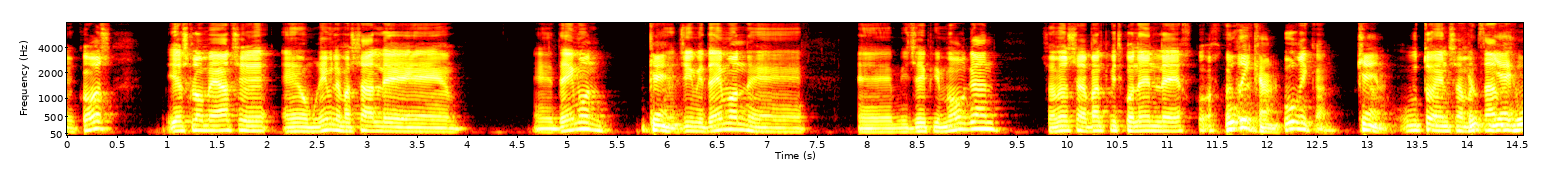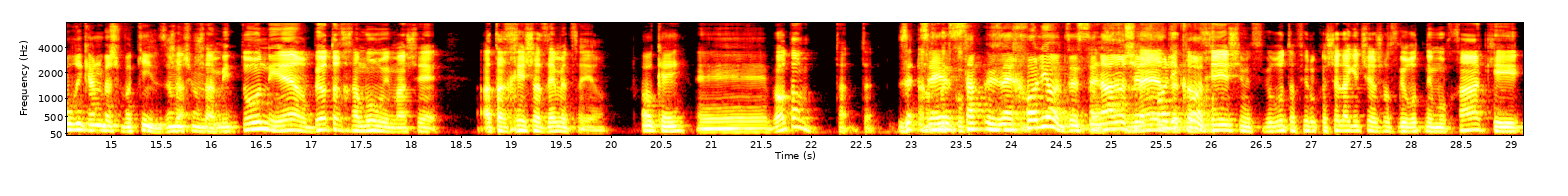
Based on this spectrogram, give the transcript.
לרכוש. יש לא מעט שאומרים, למשל, אה, אה, דיימון, כן, ג'ימי דיימון אה, אה, מ-JP מורגן, שאומר שהבנק מתכונן ל... הוריקן. הוריקן. כן. הוא טוען שהמצב... יהיה הוריקן בשווקים, זה מה ש- שהוא אומר. שהמיתון יהיה הרבה יותר חמור ממה שהתרחיש הזה מצייר. אוקיי. ועוד פעם, זה, אנחנו זה, בתקופ- ס- זה יכול להיות, זה סצנריו שיכול לקרות. זה תרחיש עם סבירות, אפילו קשה להגיד שיש לו סבירות נמוכה, כי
